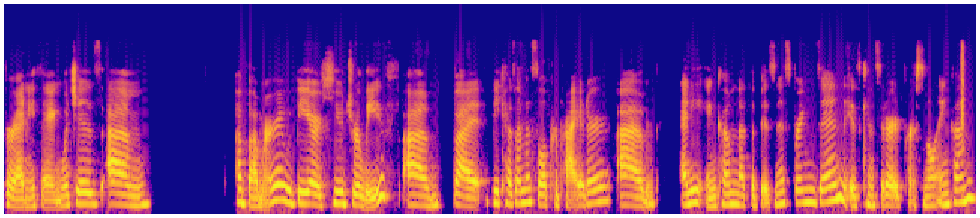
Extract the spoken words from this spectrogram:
for anything, which is um, a bummer. It would be a huge relief. Um, but because I'm a sole proprietor, um, any income that the business brings in is considered personal income,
